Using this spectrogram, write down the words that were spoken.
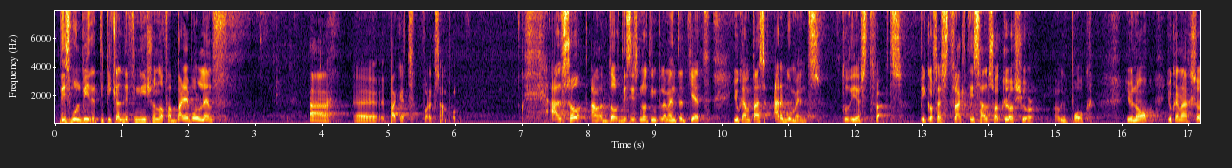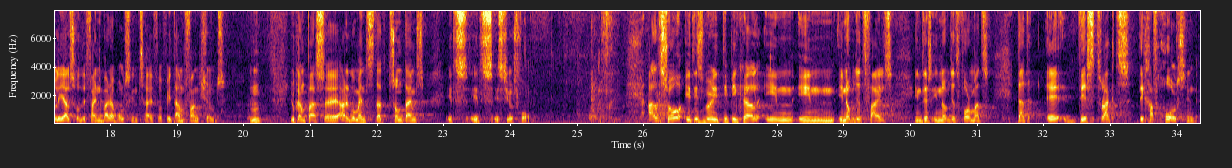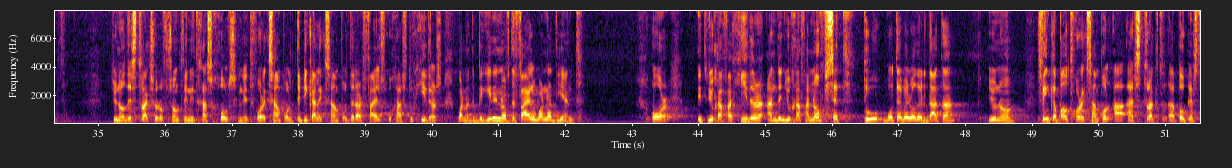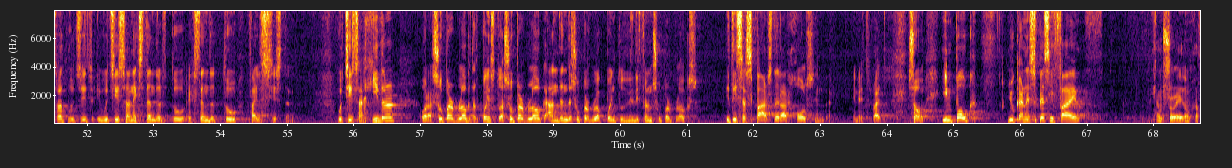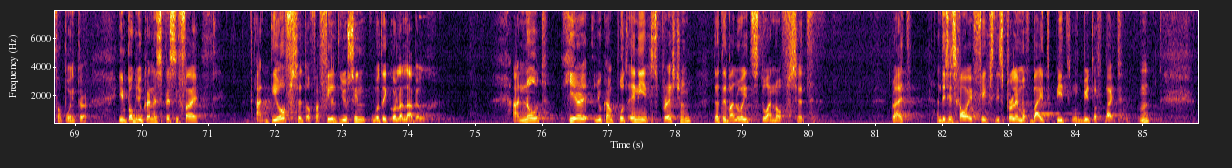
This will be the typical definition of a variable length uh, uh, packet, for example. Also, uh, though this is not implemented yet, you can pass arguments to the structs, because a struct is also a closure in poke. You know, you can actually also define variables inside of it and functions. Hmm? You can pass uh, arguments that sometimes it's, it's, it's useful. Also, it is very typical in, in, in object files, in, this, in object formats, that uh, the structs, they have holes in it. You know, the structure of something, it has holes in it. For example, typical example, there are files who has two headers, one at the beginning of the file, one at the end. Or it, you have a header and then you have an offset to whatever other data, you know. Think about, for example, a, a, struct, a poke struct, which is, which is an extended to, extended to file system, which is a header or a super block that points to a super block, and then the super block points to the different super blocks. It is a sparse, there are holes in there, in it, right? So in poke, you can specify, I'm sorry, I don't have a pointer. In poke, you can specify at the offset of a field using what they call a label. And note, here you can put any expression that evaluates to an offset, right? And this is how I fix this problem of byte bit or bit of byte. Hmm?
